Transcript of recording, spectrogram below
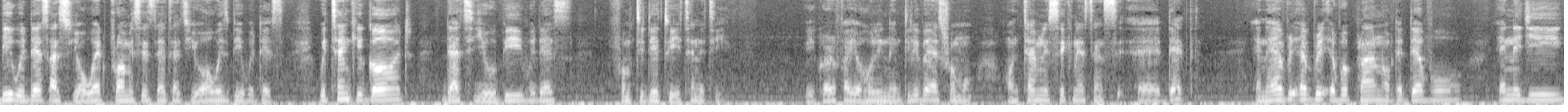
be with us as your word promises that, that you always be with us. We thank you, God, that you will be with us from today to eternity. We glorify your holy name. Deliver us from untimely sickness and uh, death, and every, every every plan of the devil, energy,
